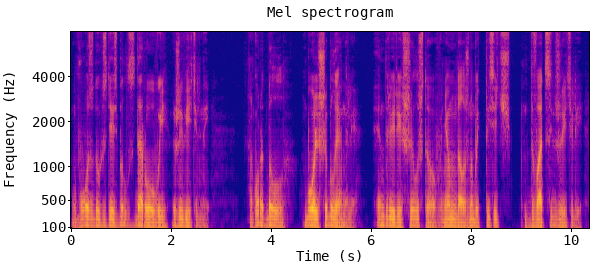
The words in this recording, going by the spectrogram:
воздух здесь был здоровый, живительный. Город был больше Бленнелли. Эндрю решил, что в нем должно быть тысяч двадцать жителей —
